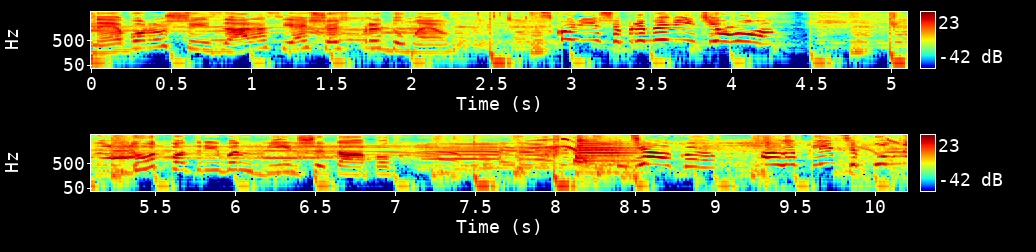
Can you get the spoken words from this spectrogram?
Не ворушись, зараз я щось придумаю. Скоріше приберіть його. Тут потрібен більший тапок. Дякую, але в клітці повно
